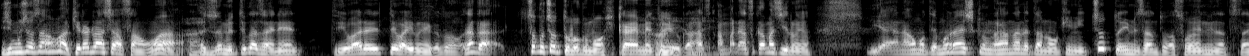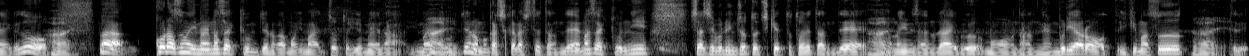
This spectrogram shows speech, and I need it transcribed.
事務所さんはキララシャーさんは、はい全部言ってくださいねって言われてはいるんやけどなんかそこちょっと僕も控えめというか、はいはい。あんまり厚かましいのよ嫌やな思って村石君が離れたのを機にちょっとユーミンさんとは疎遠になってたんやけど、はい。まあコーラスの今井正樹君っていうのがもう今ちょっと有名な今井君っていうのを昔からしてたんで、正樹君に久しぶりにちょっとチケット取れたんで、はい。あの由美さんのライブもう何年ぶりやろうって行きますっはい。て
